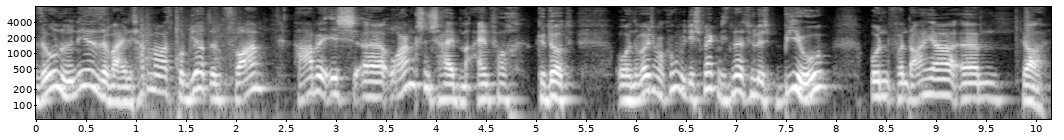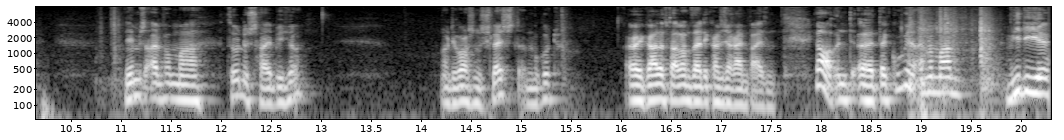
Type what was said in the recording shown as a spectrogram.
So nun ist es soweit. Ich habe mal was probiert und zwar habe ich äh, Orangenscheiben einfach gedörrt. Und da wollte ich mal gucken wie die schmecken. Die sind natürlich bio und von daher ähm, ja, nehme ich einfach mal so eine Scheibe hier. Und die war schon schlecht, aber gut. Aber egal auf der anderen Seite kann ich ja reinbeißen. Ja und äh, dann gucke ich einfach mal wie die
